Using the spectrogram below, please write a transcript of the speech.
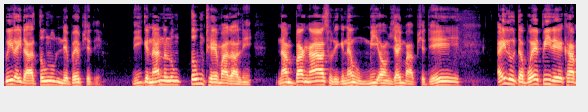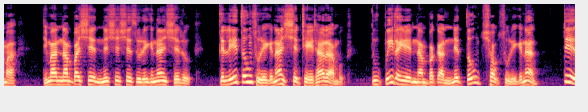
ပေးလိုက်တာသုံးလုံးနှစ်ပဲဖြစ်တယ်ဒီကနမ်းနှလုံးသုံးထဲမှာသာလင်နံပါတ်5ဆိုတဲ့ကနမ်းကိုမီအောင်ရိုက်မှဖြစ်တယ်အဲ့လိုတပွဲပြီးတဲ့အခါမှာဒီမှာနံပါတ်8နှစ်ရှစ်ရှစ်ဆိုတဲ့ကနမ်း8လို့ တလေး3ဆိုတဲ့ကနမ်း8ထည့်ထားတာမို့သူပေးလိုက်တဲ့နံပါတ်ကနှစ်36ဆိုတဲ့ကနမ်းတစ်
